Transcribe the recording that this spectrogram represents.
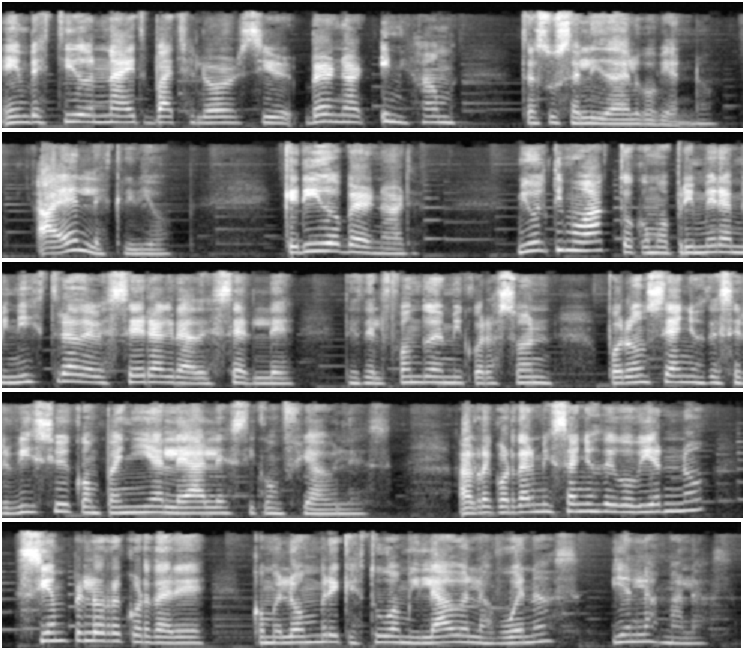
e investido Knight Bachelor Sir Bernard Ingham tras su salida del gobierno. A él le escribió, Querido Bernard, mi último acto como primera ministra debe ser agradecerle desde el fondo de mi corazón por 11 años de servicio y compañía leales y confiables. Al recordar mis años de gobierno, siempre lo recordaré como el hombre que estuvo a mi lado en las buenas y en las malas.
